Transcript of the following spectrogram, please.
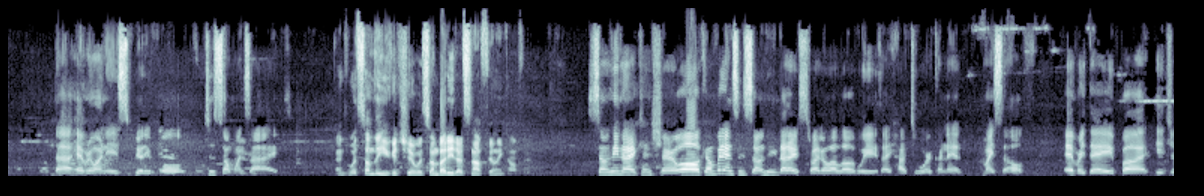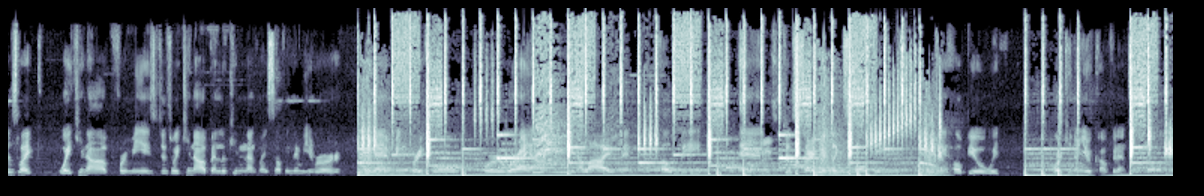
that everyone is beautiful to someone's eye. And what's something you could share with somebody that's not feeling confident? Something that I can share. Well, confidence is something that I struggle a lot with. I have to work on it myself every day, but it's just like waking up for me. It's just waking up and looking at myself in the mirror and being grateful for where I am, being alive and healthy, and just starting with like small things that can help you with working on your confidence as well.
